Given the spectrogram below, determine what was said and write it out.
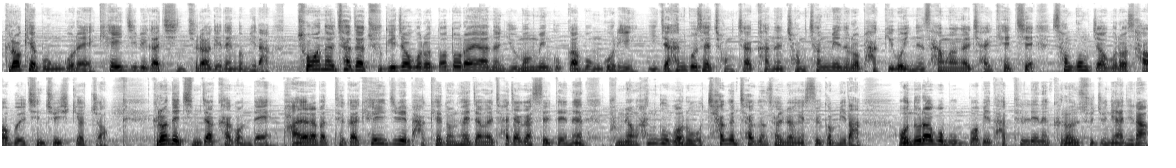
그렇게 몽골에 KGB가 진출하게 된 겁니다. 초원을 찾아 주기적으로 떠돌아야 하는 유목민 국가 몽골이 이제 한 곳에 정착하는 정착민으로 바뀌고 있는 상황을 잘 캐치해 성공적으로 사업을 진출시켰죠. 그런데 짐작하건대 바야라바트가 KGB 박해돈 회장을 찾아갔을 때는 분명 한국어로 차근차근 설명했을 겁니다. 언어라고 문법이 다 틀리는 그런 수준이 아니라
